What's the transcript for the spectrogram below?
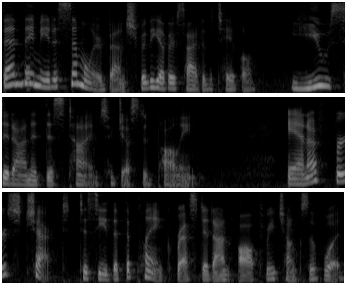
Then they made a similar bench for the other side of the table. You sit on it this time, suggested Pauline. Anna first checked to see that the plank rested on all three chunks of wood.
